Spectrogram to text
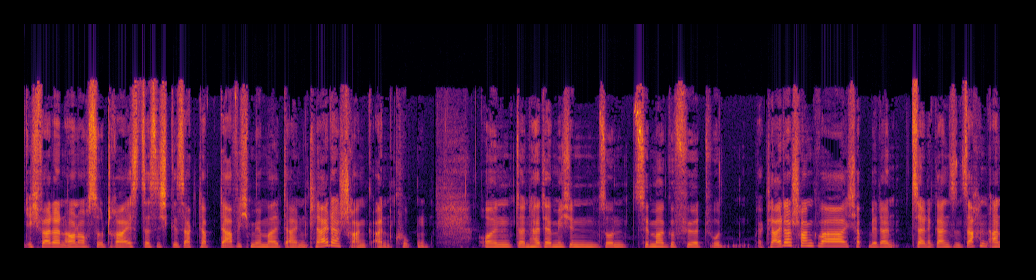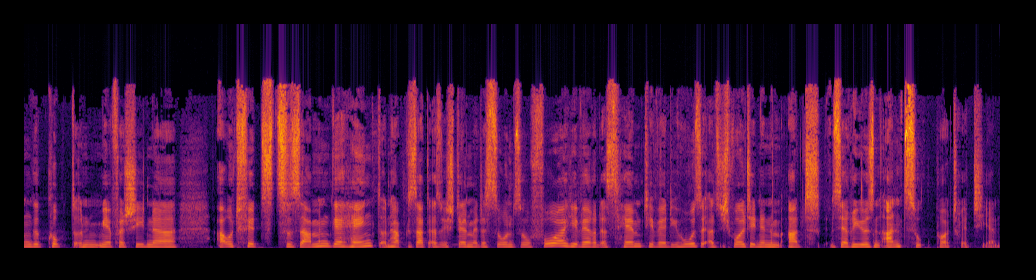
Ich war dann auch noch so dreist, dass ich gesagt habe, darf ich mir mal deinen Kleiderschrank angucken? Und dann hat er mich in so ein Zimmer geführt, wo der Kleiderschrank war. Ich habe mir dann seine ganzen Sachen angeguckt und mir verschiedene Outfits zusammengehängt und habe gesagt, also ich stelle mir das so und so vor. Hier wäre das Hemd, hier wäre die Hose. Also ich wollte ihn in einem Art seriösen Anzug porträtieren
